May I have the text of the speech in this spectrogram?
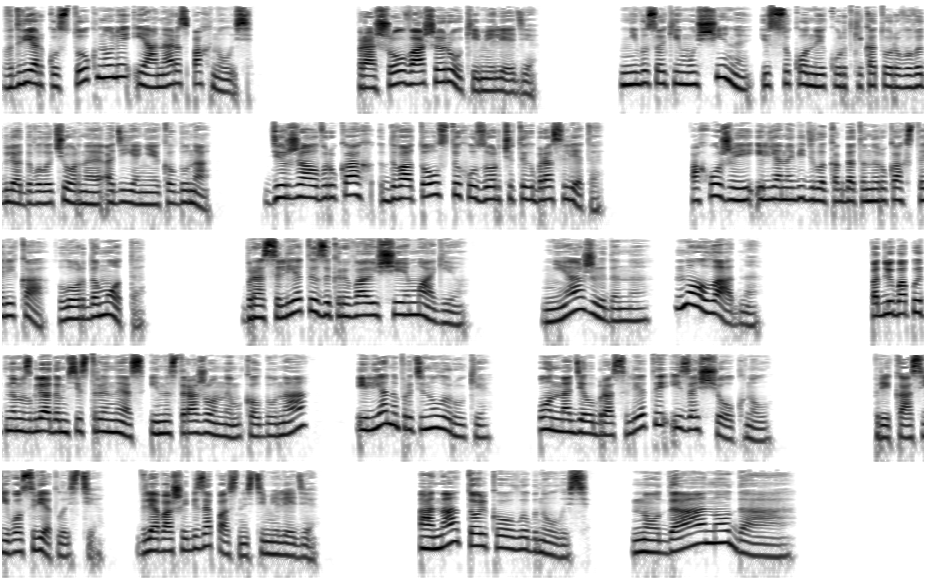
В дверку стукнули, и она распахнулась. «Прошу ваши руки, миледи». Невысокий мужчина, из суконной куртки которого выглядывало черное одеяние колдуна, держал в руках два толстых узорчатых браслета. Похожие Ильяна видела когда-то на руках старика, лорда Мотта. Браслеты, закрывающие магию. Неожиданно, но ладно. Под любопытным взглядом сестры Несс и настороженным колдуна Ильяна протянула руки. Он надел браслеты и защелкнул. «Приказ его светлости. Для вашей безопасности, миледи». Она только улыбнулась. «Ну да, ну да».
